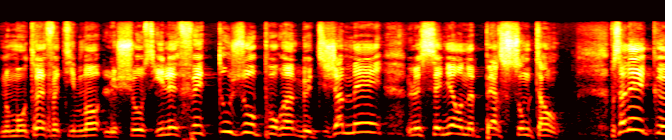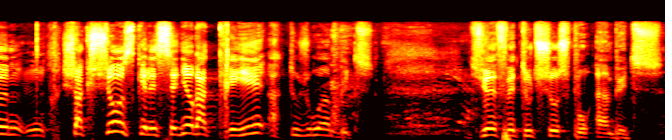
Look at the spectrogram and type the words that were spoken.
nous montrer effectivement les choses. Il est fait toujours pour un but. Jamais le Seigneur ne perd son temps. Vous savez que hum, chaque chose que le Seigneur a créée a toujours un but. Dieu fait toutes choses pour un but.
